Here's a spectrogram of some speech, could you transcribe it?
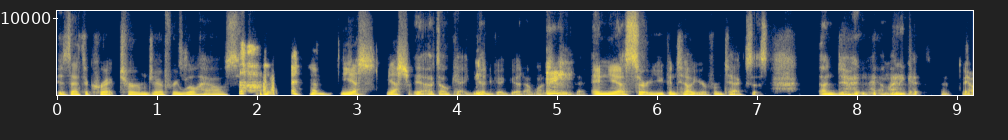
is that the correct term, Jeffrey Willhouse? yes, yes, sir. Yeah, it's okay. Good, good, good. I want to do that. And yes, sir, you can tell you're from Texas. I'm doing that because yeah.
